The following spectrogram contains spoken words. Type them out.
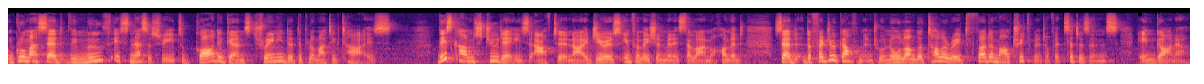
Nkrumah said the move is necessary to guard against straining the diplomatic ties. This comes two days after Nigeria's Information Minister Lai Mohammed said the federal government will no longer tolerate further maltreatment of its citizens in Ghana.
